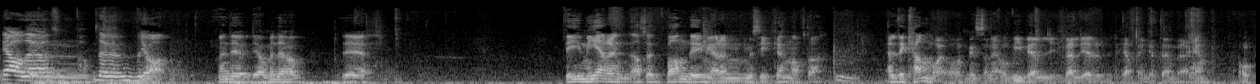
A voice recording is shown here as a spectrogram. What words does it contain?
Ja, det, det Ja, men det, ja, men det, har- det, det är ju mer än, alltså ett band är ju mer än musiken ofta. Eller det kan vara åtminstone och vi välj, väljer helt enkelt den vägen. Och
